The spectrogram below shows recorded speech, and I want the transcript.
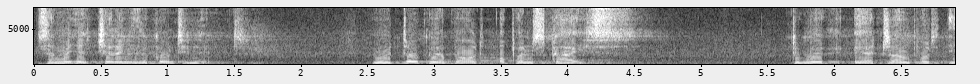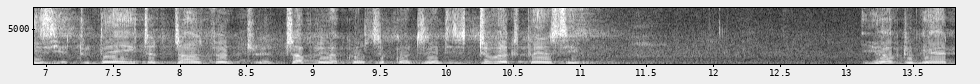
is a major challenge in the continent. We were talking about open skies to make air transport easier. Today, traveling across the continent is too expensive. You have to get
